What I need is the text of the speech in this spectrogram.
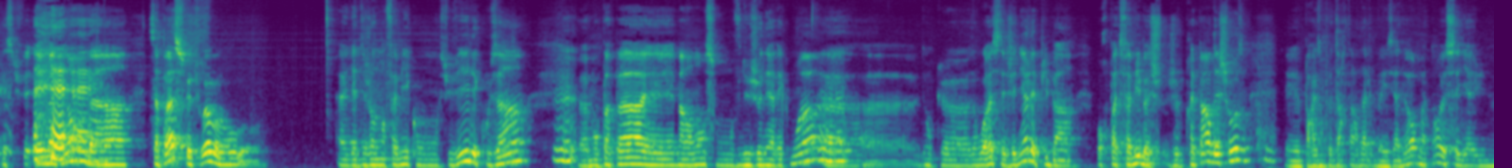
qu'est-ce que tu fais Et maintenant, ben, ça passe, parce que tu vois, euh, il y a des gens de ma famille qui ont suivi, les cousins. Mm. Euh, mon papa et ma maman sont venus jeûner avec moi. Mm. Euh, donc, donc voilà, c'était génial. Et puis, ben, au repas de famille, ben, je, prépare des choses. Mm. Et par exemple, le tartare d'algue, ben, ils adorent maintenant. Et il y a une,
